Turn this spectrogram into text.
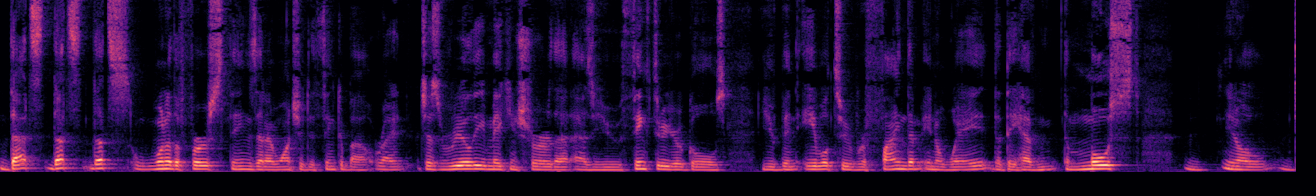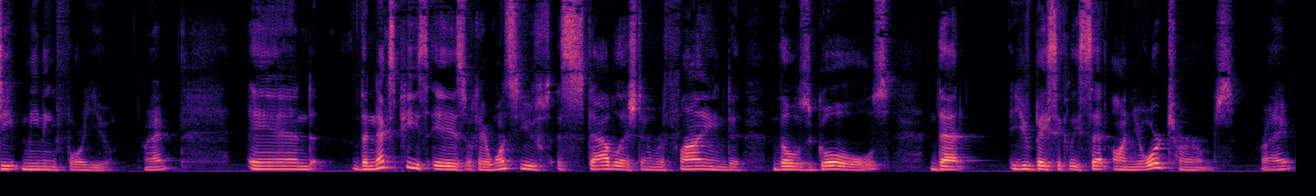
that's that's that's one of the first things that I want you to think about, right? Just really making sure that as you think through your goals, you've been able to refine them in a way that they have the most you know deep meaning for you, right? And the next piece is okay, once you've established and refined those goals that you've basically set on your terms, right?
